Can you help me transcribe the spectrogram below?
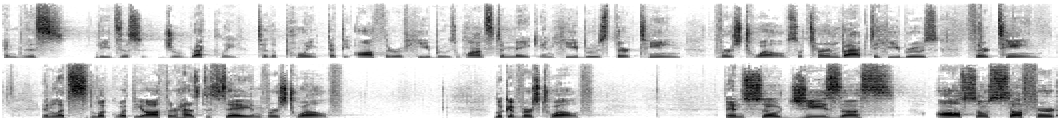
And this leads us directly to the point that the author of Hebrews wants to make in Hebrews 13, verse 12. So turn back to Hebrews 13, and let's look what the author has to say in verse 12. Look at verse 12. And so Jesus also suffered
